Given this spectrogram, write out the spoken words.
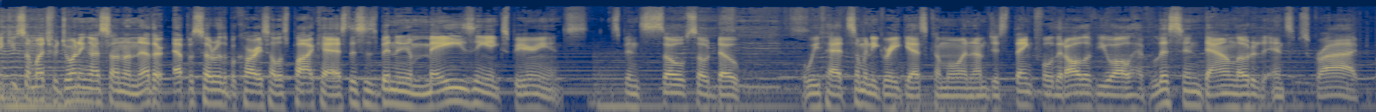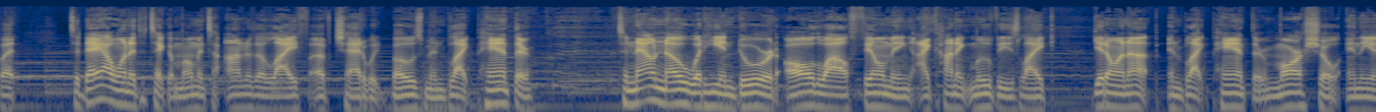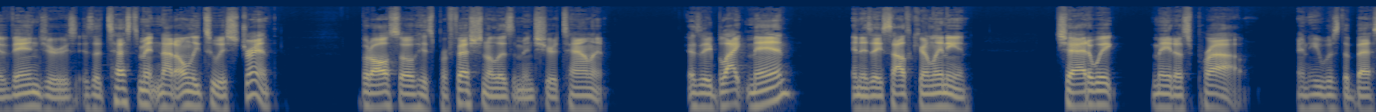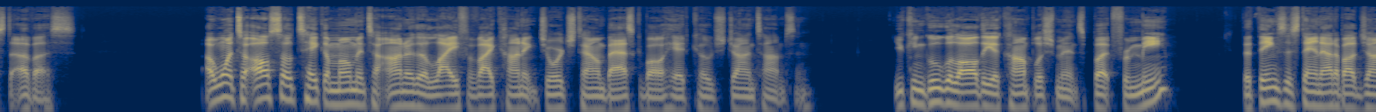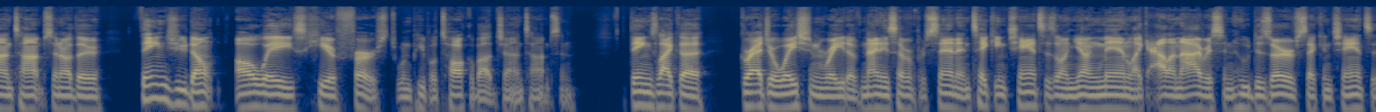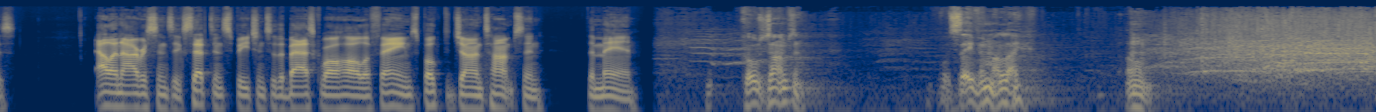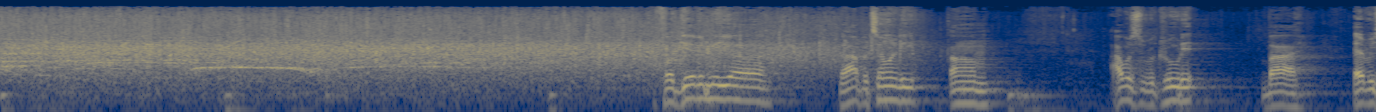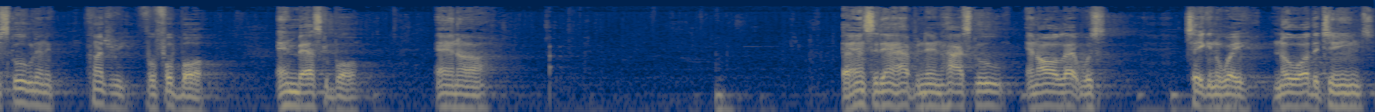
Thank you so much for joining us on another episode of the Bakari Sellers podcast. This has been an amazing experience. It's been so, so dope. We've had so many great guests come on, and I'm just thankful that all of you all have listened, downloaded, and subscribed. But today I wanted to take a moment to honor the life of Chadwick Boseman, Black Panther. To now know what he endured all while filming iconic movies like Get On Up and Black Panther, Marshall, and The Avengers is a testament not only to his strength, but also his professionalism and sheer talent. As a black man and as a South Carolinian, Chadwick made us proud, and he was the best of us. I want to also take a moment to honor the life of iconic Georgetown basketball head coach John Thompson. You can Google all the accomplishments, but for me, the things that stand out about John Thompson are the things you don't always hear first when people talk about John Thompson. Things like a graduation rate of 97% and taking chances on young men like Allen Iverson who deserve second chances. Allen Iverson's acceptance speech into the Basketball Hall of Fame spoke to John Thompson, the man. Coach Thompson was saving my life. Um, for giving me uh, the opportunity. Um, I was recruited by every school in the country for football and basketball. And uh, an incident happened in high school, and all that was taken away. No other teams,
